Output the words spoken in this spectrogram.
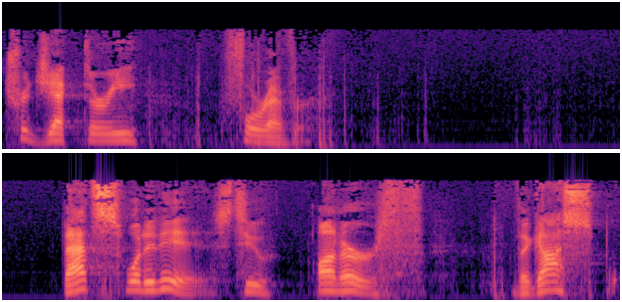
trajectory forever. That's what it is to unearth the gospel.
